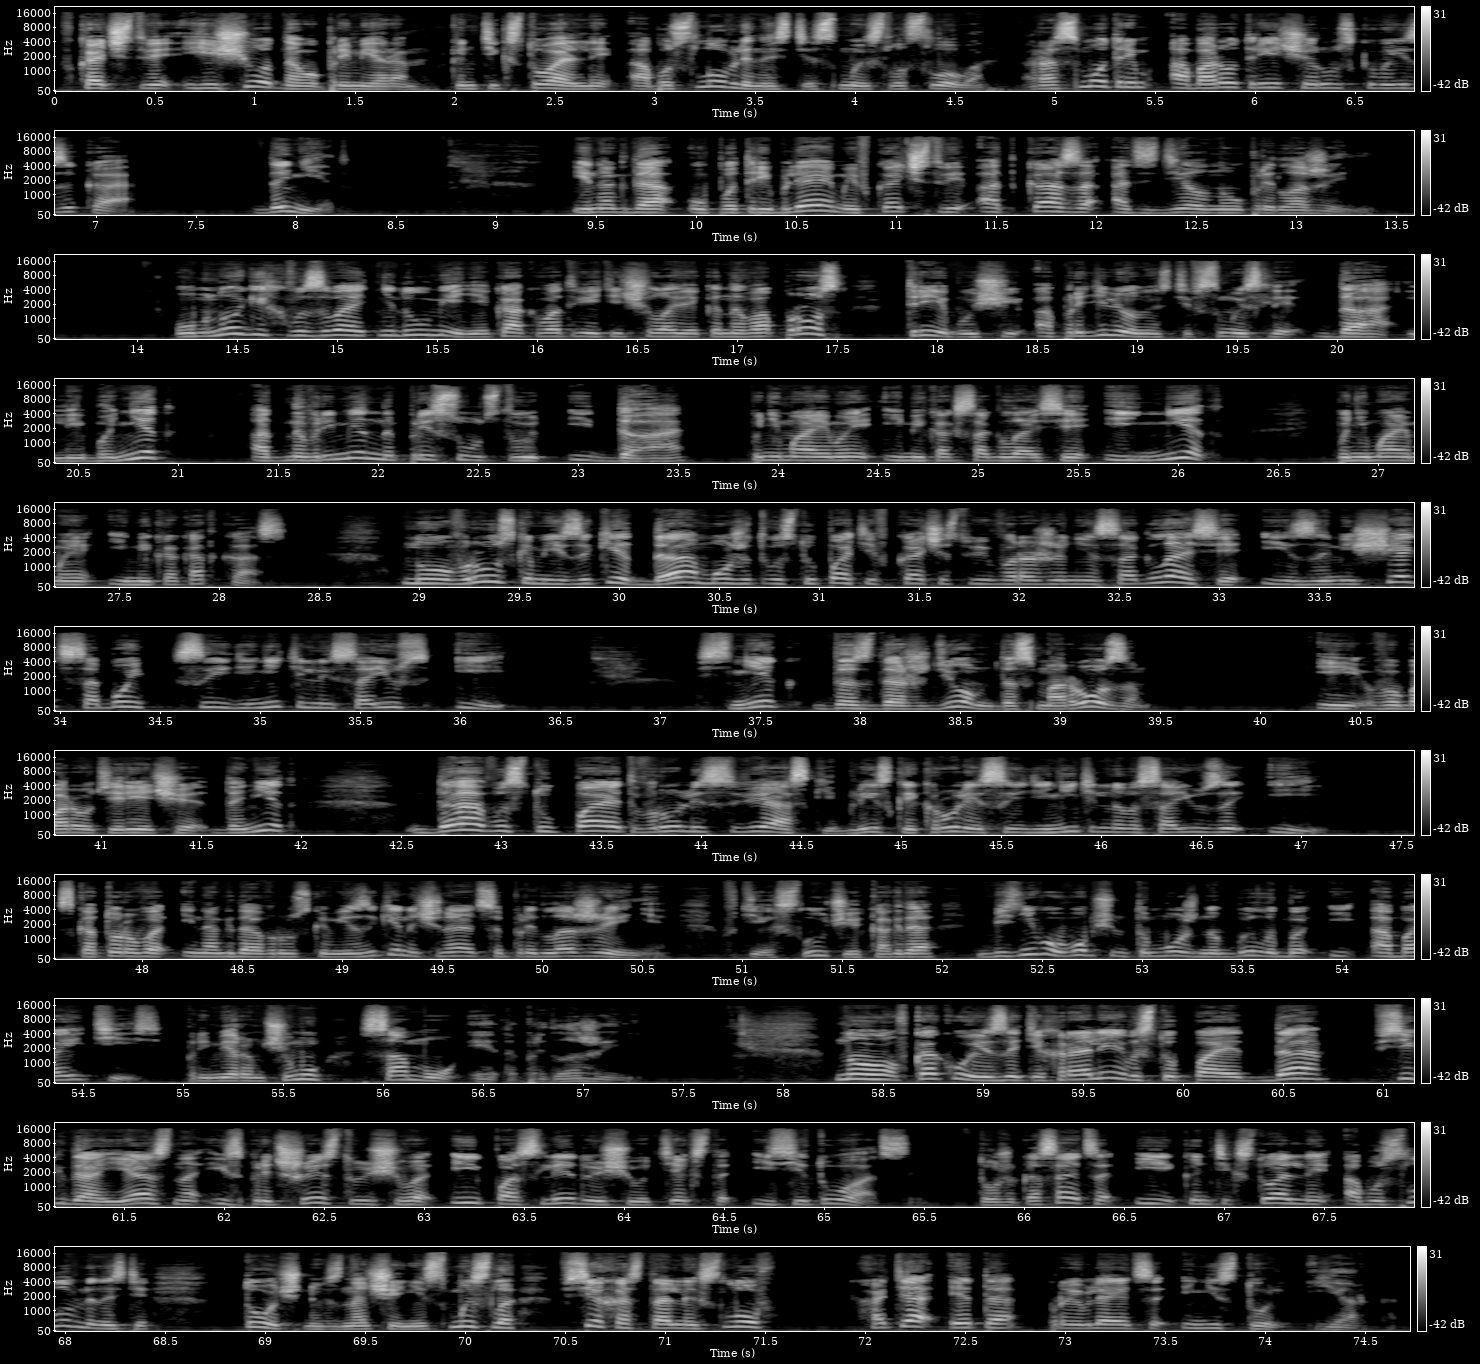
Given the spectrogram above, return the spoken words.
В качестве еще одного примера контекстуальной обусловленности смысла слова рассмотрим оборот речи русского языка. Да нет. иногда употребляемый в качестве отказа от сделанного предложения. У многих вызывает недоумение, как в ответе человека на вопрос, требующий определенности в смысле «да» либо «нет», одновременно присутствуют и «да», понимаемое ими как согласие, и «нет», понимаемое ими как отказ. Но в русском языке «да» может выступать и в качестве выражения согласия и замещать собой соединительный союз «и». Снег да с дождем, да с морозом. И в обороте речи «да нет» «да» выступает в роли связки, близкой к роли соединительного союза «и», с которого иногда в русском языке начинаются предложения, в тех случаях, когда без него, в общем-то, можно было бы и обойтись, примером чему само это предложение. Но в какой из этих ролей выступает «да» всегда ясно из предшествующего и последующего текста и ситуации. То же касается и контекстуальной обусловленности точных значений смысла всех остальных слов, хотя это проявляется и не столь ярко.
